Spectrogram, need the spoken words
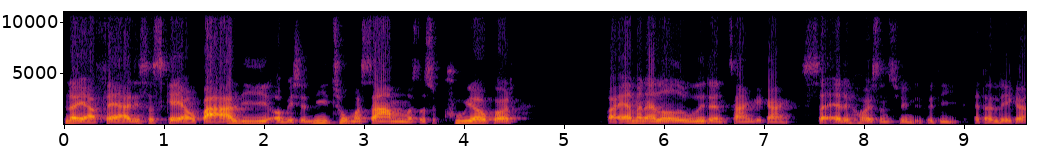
Når jeg er færdig, så skal jeg jo bare lige, og hvis jeg lige tog mig sammen, og så, så kunne jeg jo godt. Og er man allerede ude i den tankegang, så er det højst sandsynligt, fordi at der ligger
